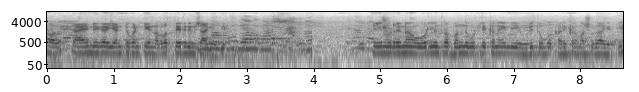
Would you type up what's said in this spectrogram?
ಹೌದು. ಟೈಮ್ ಈಗ ಎಂಟು ಗಂಟೆ ನಲ್ವತ್ತೈದು ನಿಮಿಷ ಆಗೈತಿ. ಈಗ ನೋಡ್ರಿ ನಾವು ಊರ್ಲಿಂದ ಬಂದು ಹುಡ್ಲಿಕ್ಕನ ಇಲ್ಲಿ ಉಡಿ ತುಂಬ ಕಾರ್ಯಕ್ರಮ ಶುರು ಆಗೈತಿ.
